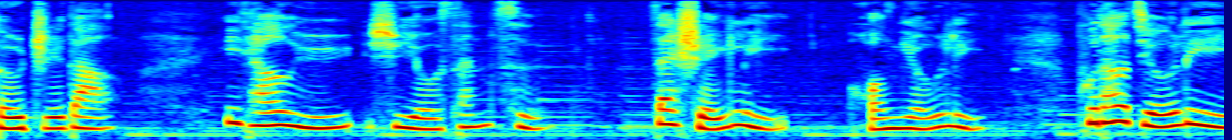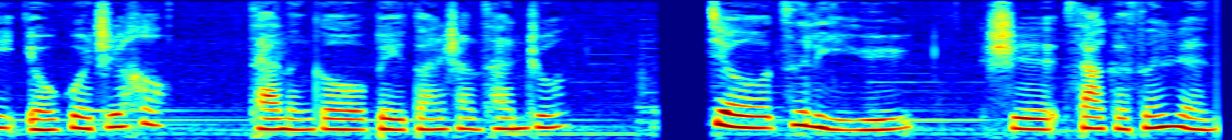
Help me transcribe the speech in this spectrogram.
都知道，一条鱼需游三次，在水里、黄油里、葡萄酒里游过之后，才能够被端上餐桌。酒自鲤鱼是萨克森人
